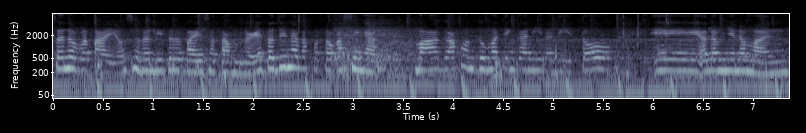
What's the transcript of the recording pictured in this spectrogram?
So, ano ba tayo? So, nandito na tayo sa Tumblr. Ito, dinala ko to kasi nga, maaga akong dumating kanina dito. Eh, alam nyo naman,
